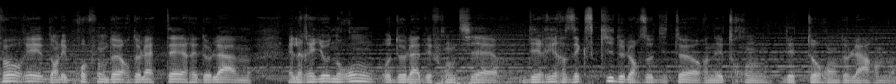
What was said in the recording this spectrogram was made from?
forées dans les profondeurs de la terre et de l'âme. Elles rayonneront au-delà des frontières. Des rires exquis de leurs auditeurs naîtront des torrents de larmes.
